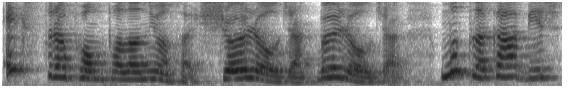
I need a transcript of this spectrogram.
ekstra pompalanıyorsa şöyle olacak, böyle olacak. Mutlaka bir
